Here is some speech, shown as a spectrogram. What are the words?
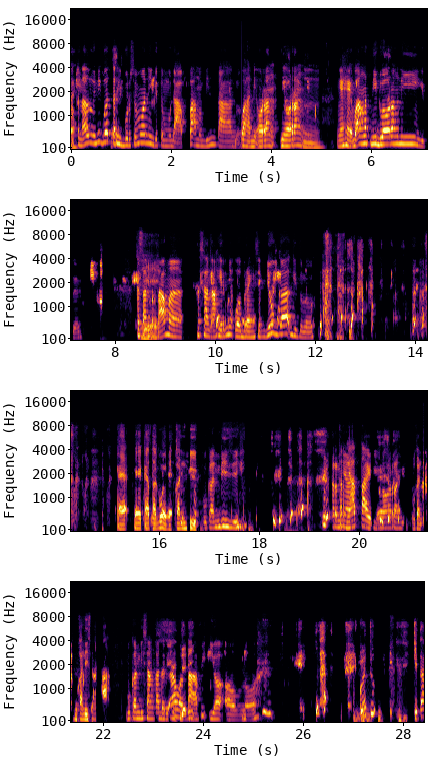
banget. kenal lu ini gue terhibur semua nih ketemu Dapa sama Bintang wah nih orang nih orang Hmm. ngehe banget nih dua orang nih gitu kesan Iya. pertama kesan akhirnya wah brengsek juga gitu loh Kayak kayak kata gue ya, bukan di, bukan di sih. Ternyata ternyata nih orang. Gitu. bukan bukan disangka. bukan disangka dari awal Jadi- tapi ya Allah. Gue tuh kita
